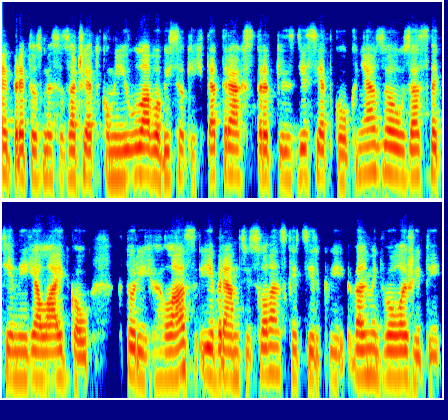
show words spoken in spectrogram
Aj preto sme sa začiatkom júla vo Vysokých Tatrách stretli s desiatkou kňazov, zasvetených a lajkov, ktorých hlas je v rámci Slovanskej cirkvi veľmi dôležitý,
